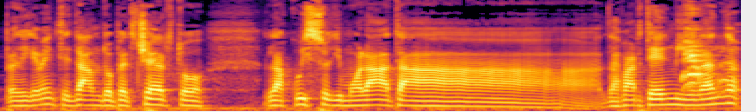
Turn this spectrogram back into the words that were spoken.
praticamente dando per certo l'acquisto di Morata da parte del Milan.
